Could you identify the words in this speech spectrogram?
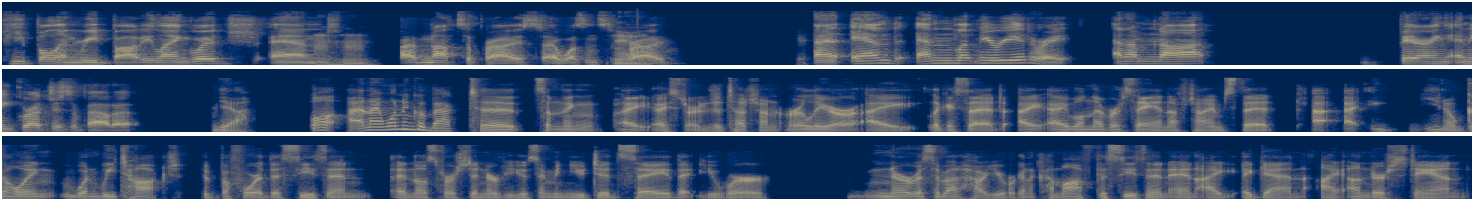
people and read body language and Mhm. I'm not surprised. I wasn't Yeah. surprised. And and and let me reiterate, and I'm not bearing any grudges about it. Yeah. Well, and I want to go back to something I, I started to touch on earlier. I, like I said, I, I will never say enough times that, I, I, you know, going when we talked before this season in those first interviews, I mean, you did say that you were nervous about how you were going to come off the season. And I, again, I understand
